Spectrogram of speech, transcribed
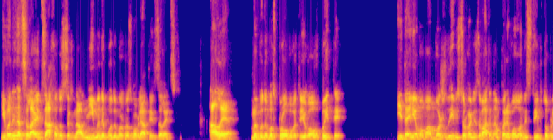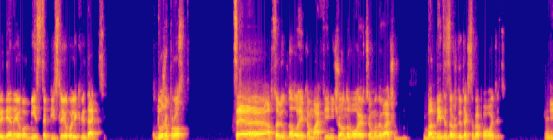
І вони надсилають заходу сигнал: ні, ми не будемо розмовляти із Зеленським. Але ми будемо спробувати його вбити і даємо вам можливість організувати нам перемовини з тим, хто прийде на його місце після його ліквідації. Дуже просто. Це абсолютна логіка мафії. Нічого нового я в цьому не бачу. Бандити завжди так себе поводять. І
